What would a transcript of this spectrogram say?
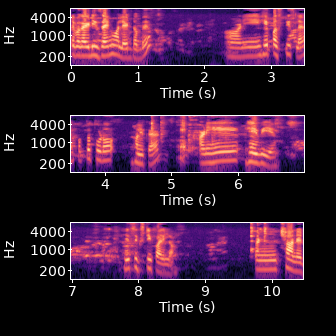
ते बघा हे डिझाईन वाले आहेत डबे. आणि हे पस्तीसला आहे. फक्त थोडं हलकं आहे. आणि हे हेवी आहे. हे सिक्स्टी फायला पण छान आहेत.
